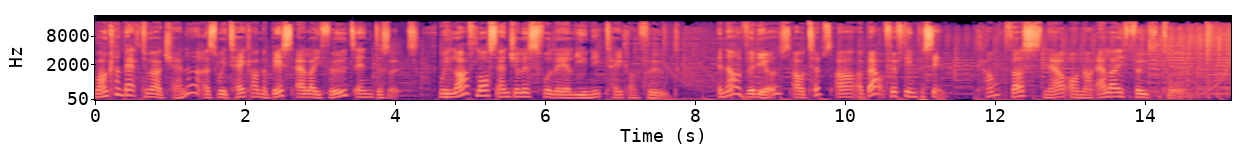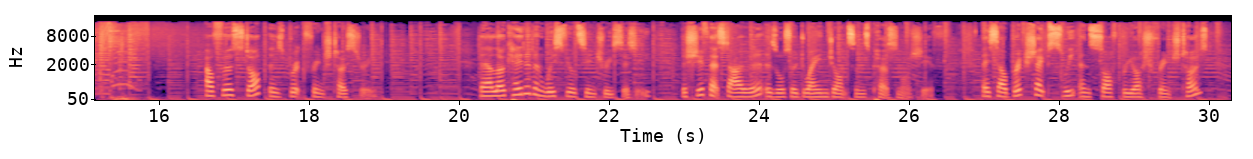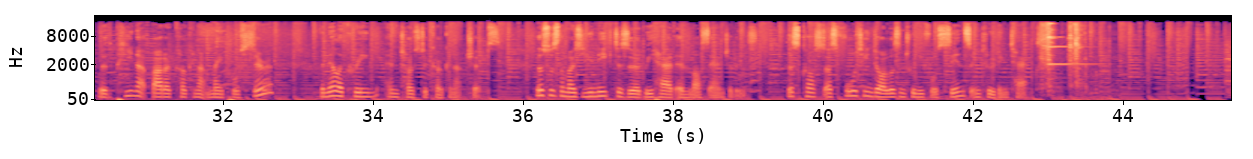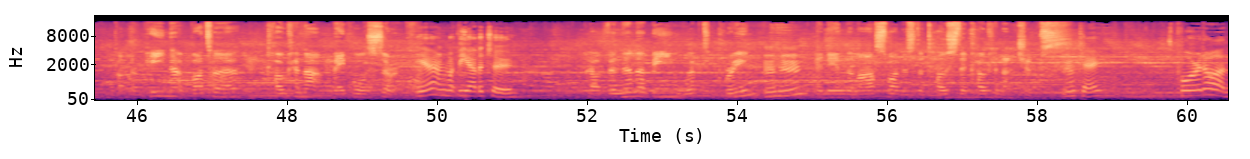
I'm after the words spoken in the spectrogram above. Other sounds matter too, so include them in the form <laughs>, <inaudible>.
Welcome back to our channel as we take on the best LA foods and desserts. We love Los Angeles for their unique take on food. In our videos, our tips are about 15%. Come with us now on our LA food tour. Our first stop is Brick French Toastery. They are located in Westfield Century City. The chef that started it is also Dwayne Johnson's personal chef. They sell brick shaped sweet and soft brioche French toast with peanut butter coconut maple syrup, vanilla cream, and toasted coconut chips. This was the most unique dessert we had in Los Angeles. This cost us $14.24, including tax. Peanut butter coconut maple syrup. Yeah, and what the other two? Got vanilla bean whipped cream. Mm-hmm. And then the last one is the toasted coconut chips. Okay. Let's pour it on.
